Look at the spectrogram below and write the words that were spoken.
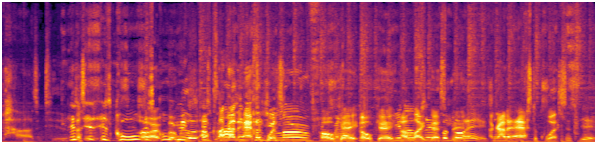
positive. It's, it's, it's cool. all It's right, cool. but we, It's I, I gotta ask the you question. okay, it. okay, You know I like that spin. Go ahead, I gotta ahead. ask the questions. Yeah.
